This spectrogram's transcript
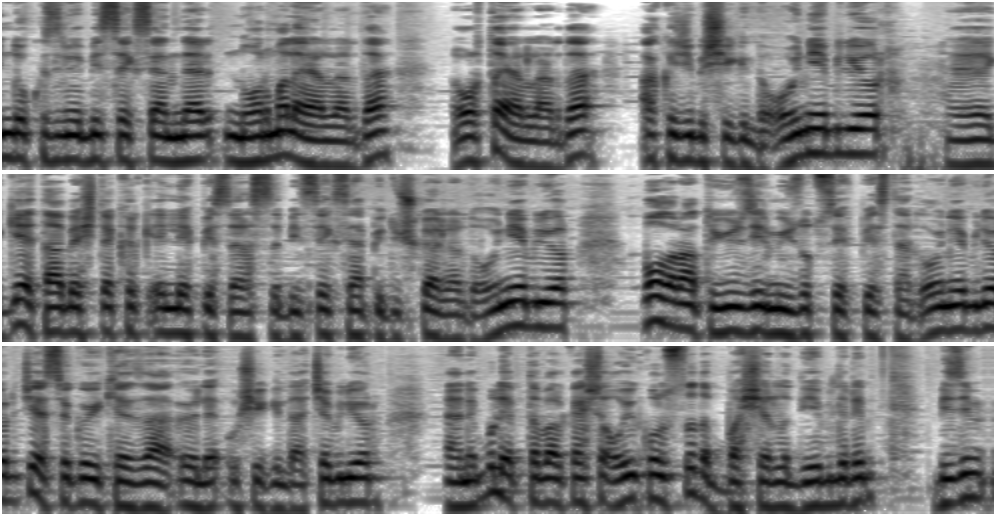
1920-1080'ler normal ayarlarda, orta ayarlarda akıcı bir şekilde oynayabiliyor. GTA 5'te 40-50 FPS arası 1080p düşük ayarlarda oynayabiliyor. Valorant'ı 120-130 FPS'lerde oynayabiliyor. CSGO'yu keza öyle o şekilde açabiliyor. Yani bu laptop arkadaşlar oyun konusunda da başarılı diyebilirim. Bizim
